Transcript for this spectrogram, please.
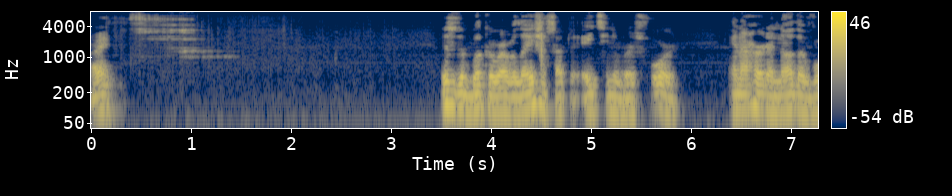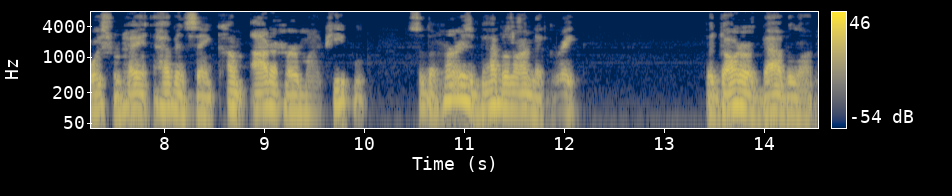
All right. This is the book of Revelation, chapter 18 and verse 4. And I heard another voice from he- heaven saying, Come out of her, my people. So the her is Babylon the Great, the daughter of Babylon,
